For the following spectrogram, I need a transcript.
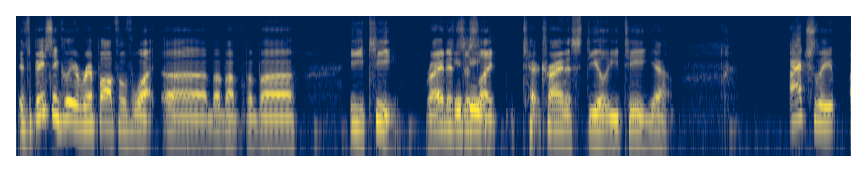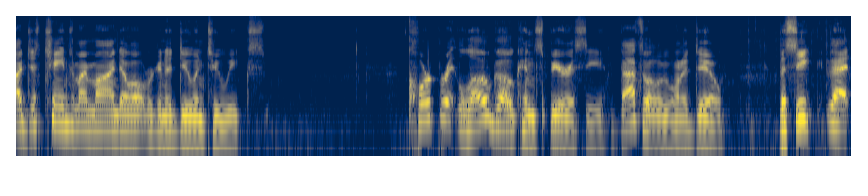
It's basically a ripoff of what? Uh, bu- bu- bu- bu- E.T., right? It's just like t- trying to steal E.T., yeah. Actually, I just changed my mind on what we're going to do in two weeks. Corporate logo conspiracy. That's what we want to do. The seek that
